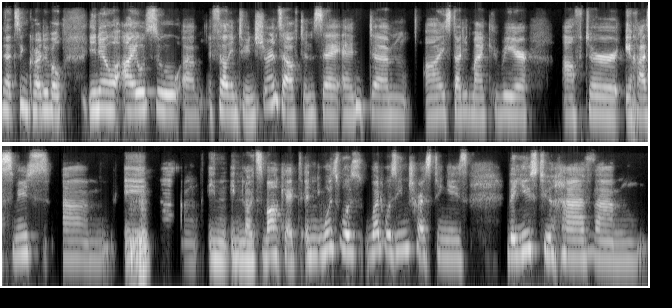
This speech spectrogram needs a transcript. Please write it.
That's incredible. You know, I also um, fell into insurance, I often say, and um, I started my career after Erasmus um, in, mm-hmm. um, in, in Lloyd's Market. And what was what was interesting is they used to have um,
